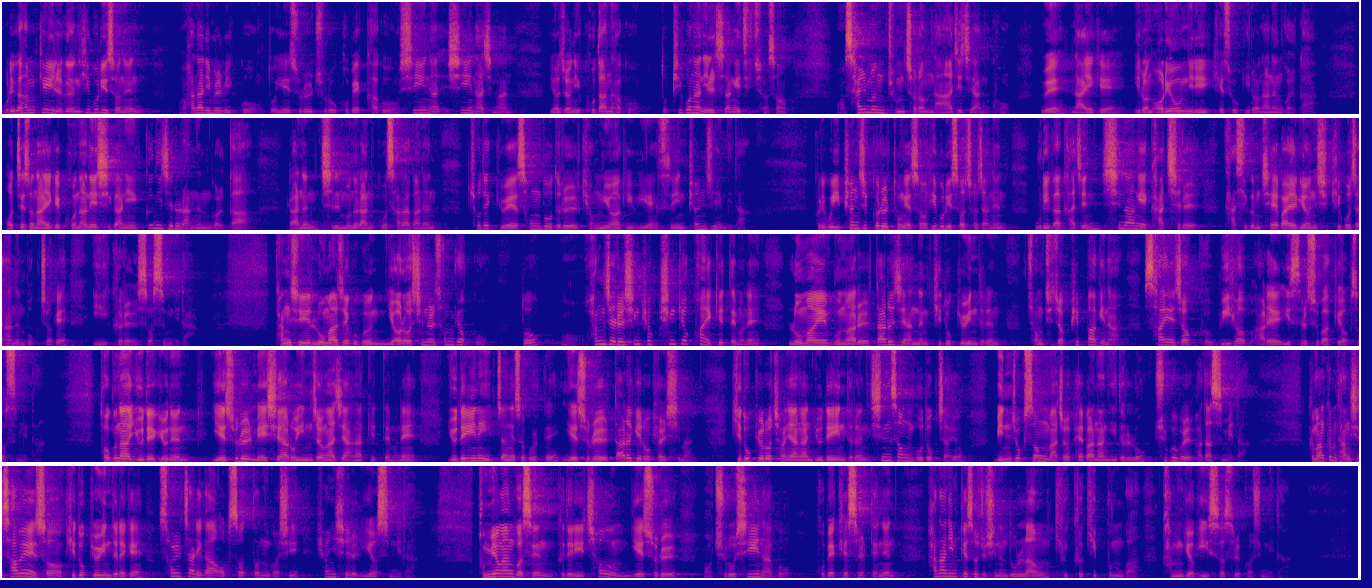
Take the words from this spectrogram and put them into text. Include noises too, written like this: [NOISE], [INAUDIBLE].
우리가 함께 읽은 히브리서는 하나님을 믿고 또 예수를 주로 고백하고 시인하, 시인하지만 여전히 고단하고 또 피곤한 일상에 지쳐서 어, 삶은 좀처럼 나아지지 않고 왜 나에게 이런 어려운 일이 계속 일어나는 걸까? 어째서 나에게 고난의 시간이 끊이지를 않는 걸까? 라는 질문을 안고 살아가는 초대교회 성도들을 격려하기 위해 쓰인 편지입니다. 그리고 이 편지글을 통해서 히브리서 저자는 우리가 가진 신앙의 가치를 다시금 재발견시키고자 하는 목적에 이 글을 썼습니다. 당시 로마 제국은 여러 신을 섬겼고 또 어, 황제를 신격, 신격화했기 때문에 로마의 문화를 따르지 않는 기독교인들은 정치적 핍박이나 사회적 그 위협 아래 있을 수밖에 없었습니다. 더구나 유대교는 예수를 메시아로 인정하지 않았기 때문에 유대인의 입장에서 볼 때 예수를 따르기로 결심한 기독교로 전향한 유대인들은 신성 모독자요 민족성마저 배반한 이들로 취급을 받았습니다. 그만큼 당시 사회에서 기독교인들에게 설 자리가 없었던 것이 현실이었습니다. 분명한 것은 그들이 처음 예수를 어, 주로 시인하고 고백했을 때는 하나님께서 주시는 놀라운 그, 그 기쁨과 감격이 있었을 것입니다.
